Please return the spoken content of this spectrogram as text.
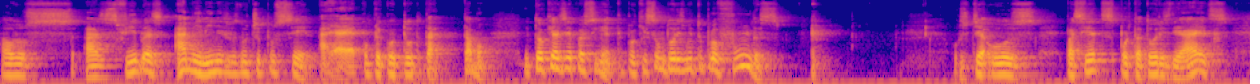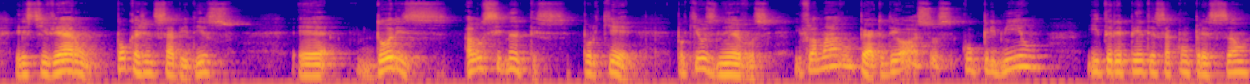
aos, às fibras aminínicas do tipo C. Ah, é, complicou tudo, tá, tá bom. Então quer dizer para o seguinte, porque são dores muito profundas. Os, os pacientes portadores de AIDS, eles tiveram, pouca gente sabe disso, é, dores alucinantes. Por quê? Porque os nervos inflamavam perto de ossos, comprimiam e de repente essa compressão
